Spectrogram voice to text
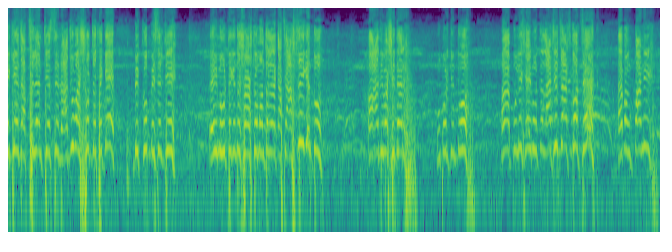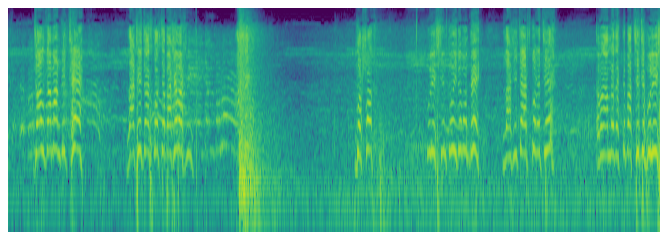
এগিয়ে যাচ্ছিলেন। টিএসসি রাজু ভাস্কর্য থেকে বিক্ষোভ মিছিলটি এই মুহূর্তে কিন্তু স্বরাষ্ট্র মন্ত্রণালয়ের কাছে আসলেই কিন্তু আদিবাসীদের উপর কিন্তু আহ, পুলিশ এই মুহূর্তে লাঠি চার্জ করছে এবং পানি জল কামান দিচ্ছে। লাঠি চার্জ করছে পাশাপাশি। দর্শক, পুলিশ কিন্তু ইতিমধ্যে লাঠি চার্জ করেছে এবং আমরা দেখতে পাচ্ছি যে পুলিশ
